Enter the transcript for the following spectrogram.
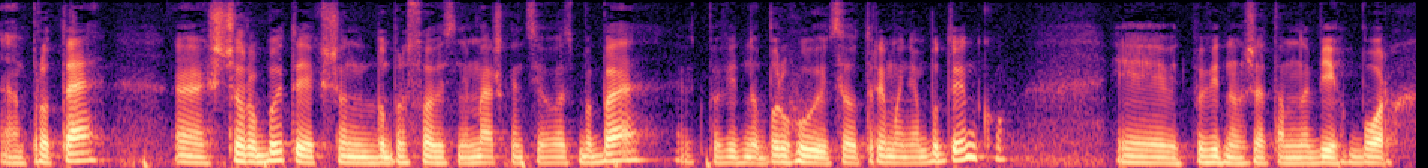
е, про те, що робити, якщо недобросовісні мешканці ОСББ відповідно боргують за отримання будинку, і відповідно вже там набіг борг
